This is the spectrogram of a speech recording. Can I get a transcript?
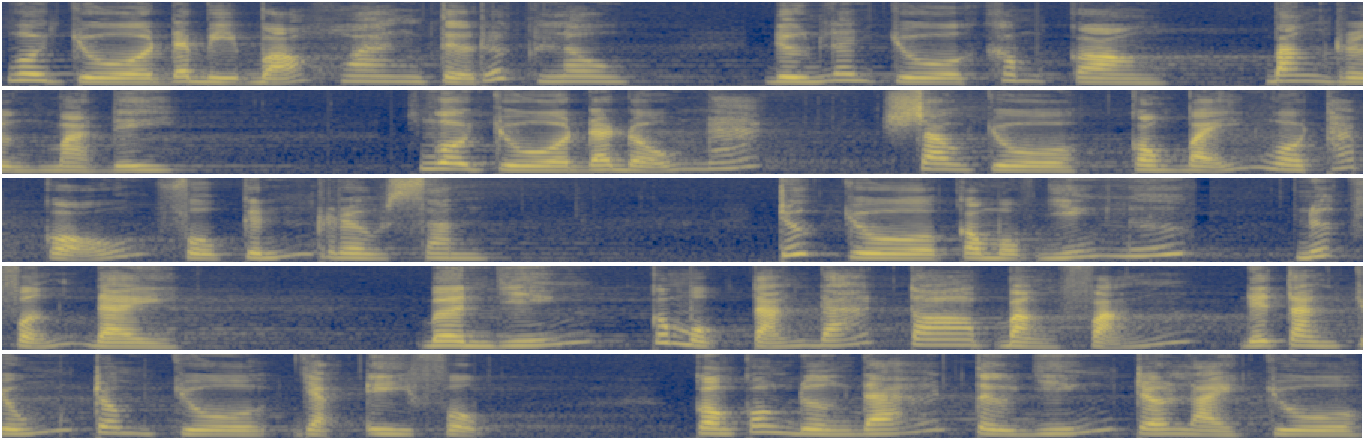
Ngôi chùa đã bị bỏ hoang từ rất lâu, đường lên chùa không còn, băng rừng mà đi. Ngôi chùa đã đổ nát, sau chùa còn bảy ngôi tháp cổ phủ kính rêu xanh. Trước chùa còn một giếng nước, nước vẫn đầy. Bên giếng có một tảng đá to bằng phẳng để tăng chúng trong chùa giặt y phục còn con đường đá từ giếng trở lại chùa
